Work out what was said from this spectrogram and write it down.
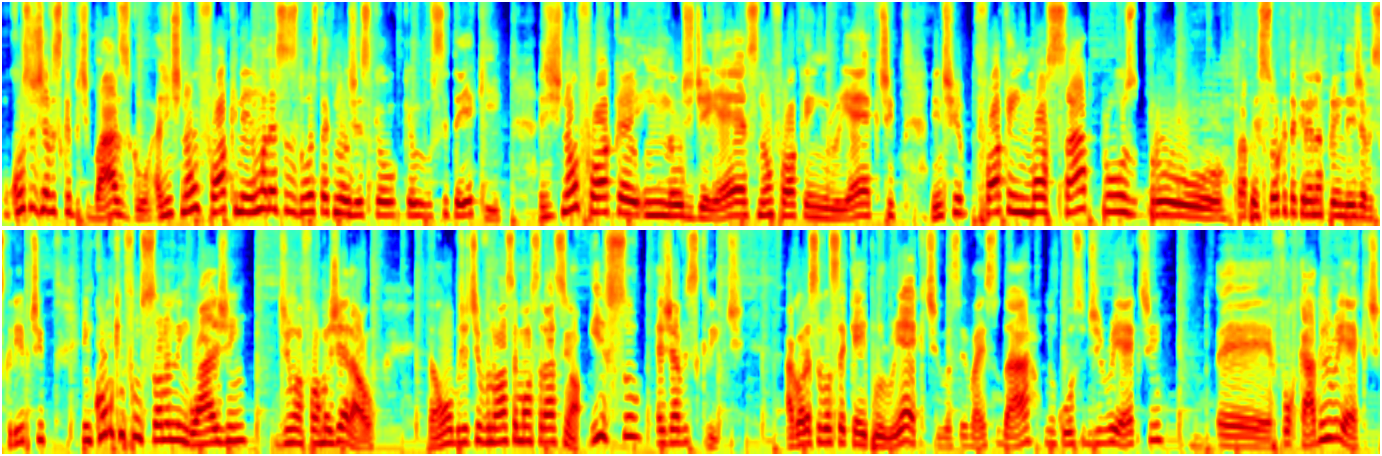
o curso de JavaScript básico, a gente não foca em nenhuma dessas duas tecnologias que eu, que eu citei aqui. A gente não foca em Node.js, não foca em React, a gente foca em mostrar para pro, a pessoa que está querendo aprender JavaScript em como que funciona a linguagem de uma forma geral. Então, o objetivo nosso é mostrar assim, ó, isso é JavaScript. Agora, se você quer ir para o React, você vai estudar um curso de React é, focado em React.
